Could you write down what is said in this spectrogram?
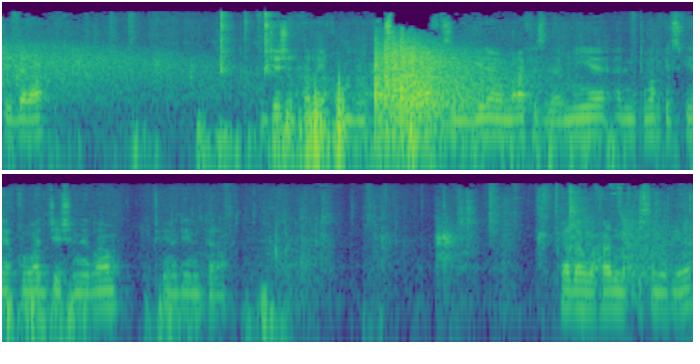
في درعا الجيش الحر يقوم بمحاصرة مراكز المدينة والمراكز الأمنية المتمركز فيها قوات جيش النظام في مدينة درعا هذا هو حال مركز المدينة.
